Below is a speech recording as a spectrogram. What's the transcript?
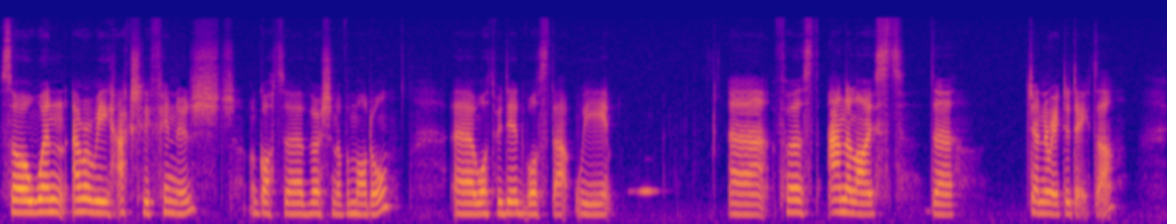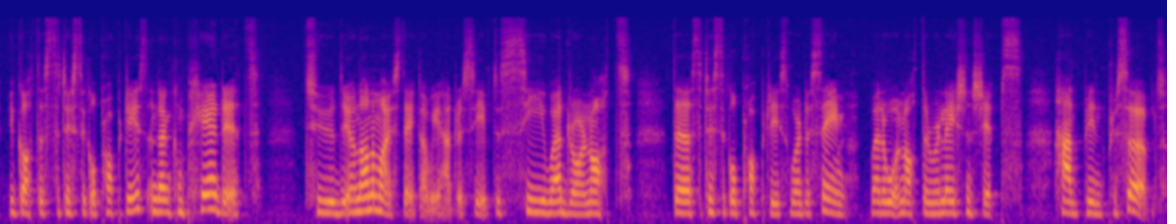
So whenever we actually finished or got a version of a model, uh, what we did was that we uh, first analyzed the generated data we got the statistical properties and then compared it to the anonymized data we had received to see whether or not the statistical properties were the same, whether or not the relationships had been preserved.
